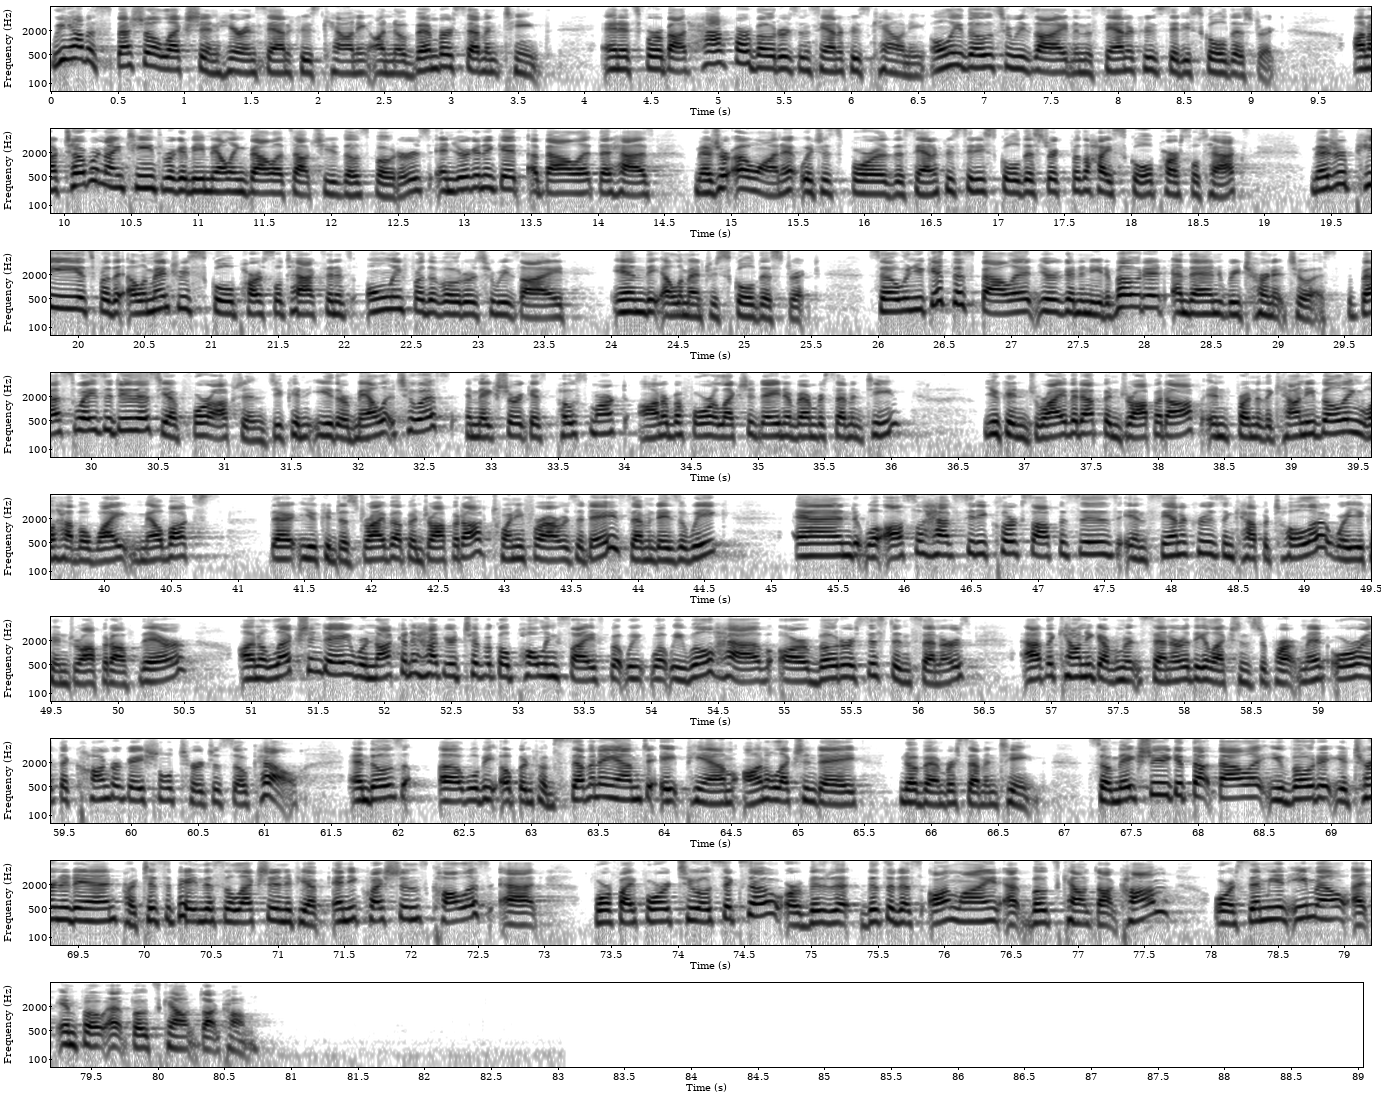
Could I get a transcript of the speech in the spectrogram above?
We have a special election here in Santa Cruz County on November 17th, and it's for about half our voters in Santa Cruz County, only those who reside in the Santa Cruz City School District. On October 19th, we're going to be mailing ballots out to those voters, and you're going to get a ballot that has Measure O on it, which is for the Santa Cruz City School District for the high school parcel tax. Measure P is for the elementary school parcel tax, and it's only for the voters who reside in the elementary school district. So when you get this ballot, you're going to need to vote it and then return it to us. The best ways to do this, you have four options. You can either mail it to us and make sure it gets postmarked on or before Election Day, November 17th. You can drive it up and drop it off in front of the county building. We'll have a white mailbox that you can just drive up and drop it off 24 hours a day, seven days a week. And we'll also have city clerk's offices in Santa Cruz and Capitola where you can drop it off there. On election day, we're not going to have your typical polling sites, but we, what we will have are voter assistance centers at the county government center, the elections department, or at the Congregational Church of Soquel. And those uh, will be open from 7 a.m. to 8 p.m. on election day, November 17th. So make sure you get that ballot, you vote it, you turn it in, participate in this election. If you have any questions, call us at 454-2060 or visit, visit us online at votescount.com or send me an email at info at votescount.com.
